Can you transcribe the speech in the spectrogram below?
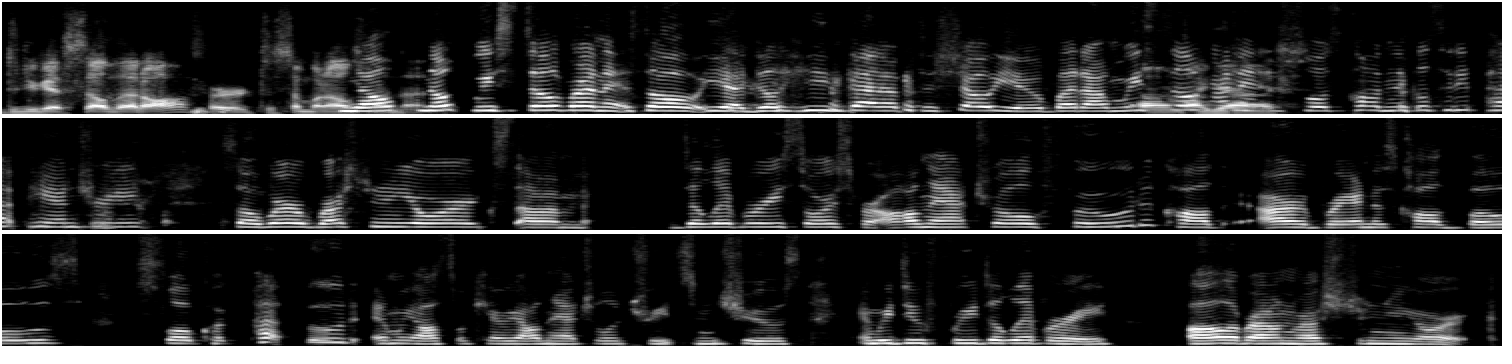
Did you guys sell that off, or to someone else Nope, that? nope. We still run it. So yeah, he got up to show you, but um, we Oh still my run it. gosh. So it's called Nickel City Pet Pantry. So we're Western New York's um delivery source for all natural food. Called our brand is called Bo's Slow Cooked Pet Food, and we also carry all natural treats and chews, and we do free delivery all around Western New York.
